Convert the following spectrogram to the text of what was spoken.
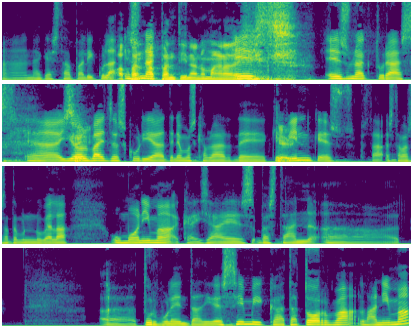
uh, en aquesta pel·lícula a, és una... a pentinar no m'agrada és, és un actoràs uh, jo sí. el vaig descobrir a Tenemos que hablar de Kevin, Kevin. que és, està, està basat en una novel·la homònima que ja és bastant uh, uh, turbulenta, diguéssim, i que t'atorba l'ànima.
